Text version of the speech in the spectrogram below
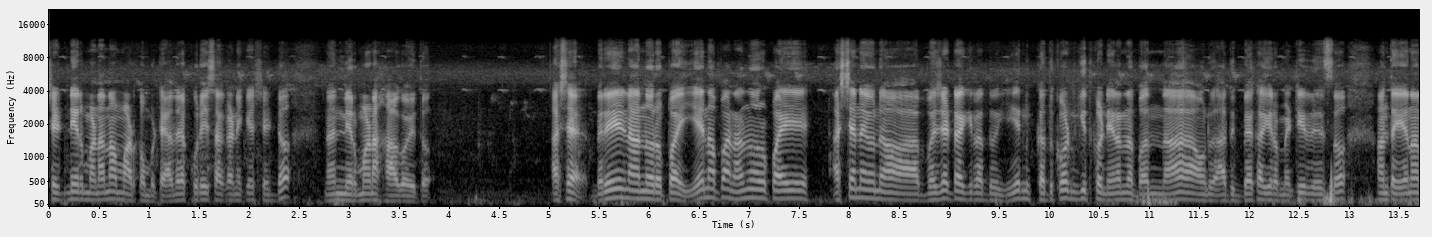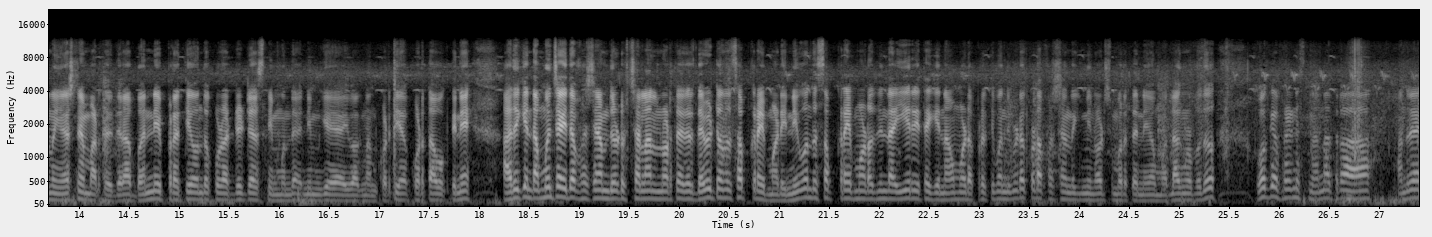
ಶೆಡ್ ನಿರ್ಮಾಣನ ಮಾಡ್ಕೊಂಬಿಟ್ಟೆ ಅಂದರೆ ಕುರಿ ಸಾಕಾಣಿಕೆ ಶೆಡ್ಡು ನನ್ನ ನಿರ್ಮಾಣ ಆಗೋಯ್ತು. ಅಷ್ಟೇ, ಬರೀ ನಾನ್ನೂರು ರೂಪಾಯಿ ಏನಪ್ಪ ನಾನ್ನೂರು ರೂಪಾಯಿ ಅಷ್ಟೇ ಇವನು ಬಜೆಟ್ ಆಗಿರೋದು? ಏನು ಕದ್ಕೊಂಡು ಗಿದ್ಕೊಂಡು ಏನಾರ ಬಂದ ಅವ್ನು ಅದಕ್ಕೆ ಬೇಕಾಗಿರೋ ಮೆಟೀರಿಯಲ್ಸು ಅಂತ ಏನಾರು ಯೋಚನೆ ಮಾಡ್ತಾ ಇದ್ದೀರಾ? ಬನ್ನಿ, ಪ್ರತಿಯೊಂದು ಕೂಡ ಡೀಟೇಲ್ಸ್ ನಿಮ್ಮ ಮುಂದೆ, ನಿಮಗೆ ಇವಾಗ ನಾನು ಕೊಡ್ತೀಯ, ಕೊಡ್ತಾ ಹೋಗ್ತೀನಿ. ಅದಕ್ಕಿಂತ ಮುಂಚೆ ಇದೆ ಫಸ್ಟ್ ನಮ್ಮ ದೊಡ್ಡ ಚಾನಲ್ ನೋಡ್ತಾ ಇದ್ದಾರೆ ದಯವಿಟ್ಟು ಒಂದು ಸಬ್ಸ್ಕ್ರೈಬ್ ಮಾಡಿ. ನೀವೊಂದು ಸಬ್ಸ್ಕ್ರೈಬ್ ಮಾಡೋದ್ರಿಂದ ಈ ರೀತಿಯಾಗಿ ನಾವು ಮಾಡೋ ಪ್ರತಿಯೊಂದು ವಿಡಿಯೋ ಕೂಡ ಫಸ್ಟ್ ನೀವು ನೋಡ್ಸಿ ಬರುತ್ತೆ. ನೀವು ಮೊದಲಾಗಿ ನೋಡ್ಬೋದು. ಓಕೆ ಫ್ರೆಂಡ್ಸ್ ನನ್ನ ಹತ್ರ ಅಂದರೆ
